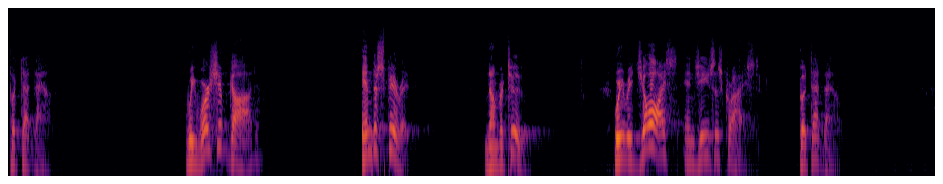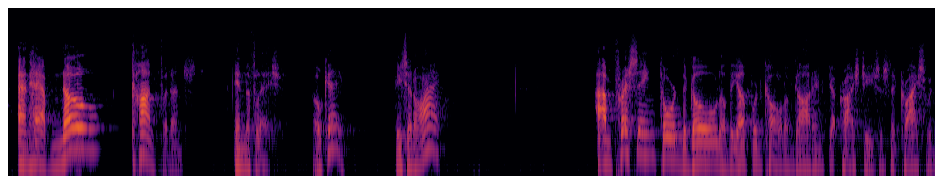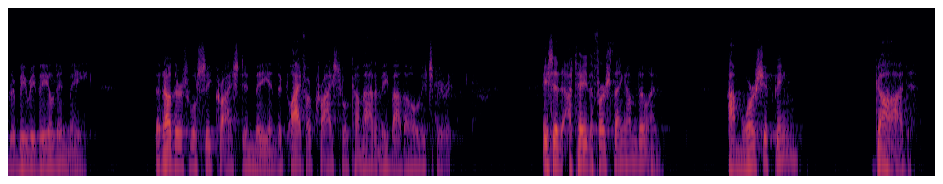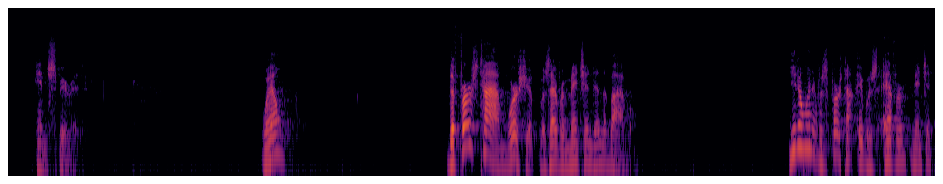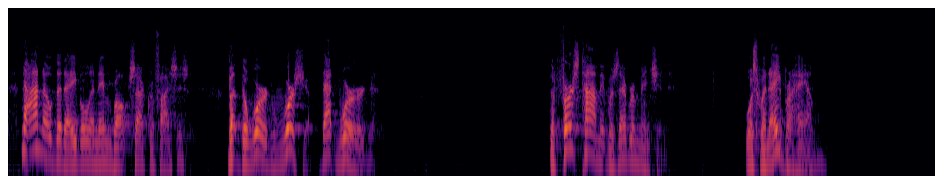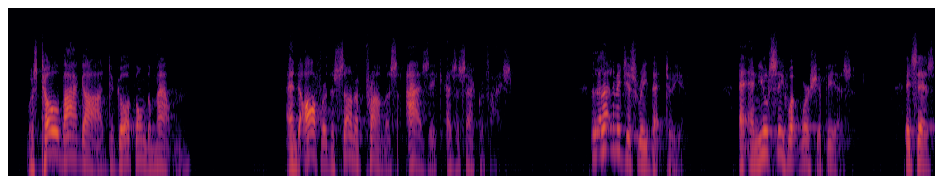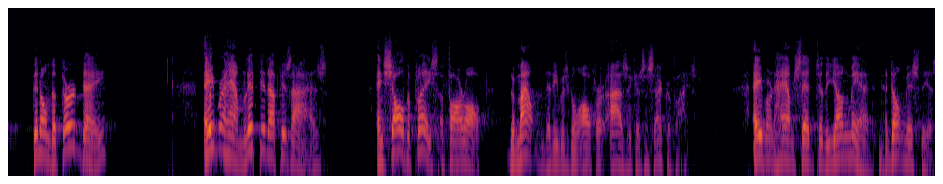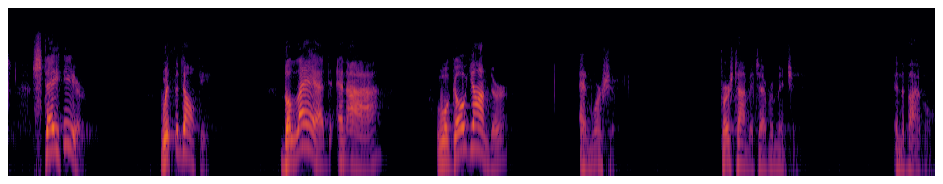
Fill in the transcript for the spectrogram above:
Put that down. We worship God in the Spirit Number two, we rejoice in Jesus Christ. Put that down. And have no confidence in the flesh. Okay. He said, All right. I'm pressing toward the goal of the upward call of God in Christ Jesus, that Christ would be revealed in me, that others will see Christ in me, and the life of Christ will come out of me by the Holy Spirit. He said, I tell you the first thing I'm doing. I'm worshiping God in spirit. Well, the first time worship was ever mentioned in the Bible. You know when it was first time it was ever mentioned? Now, I know that Abel and them brought sacrifices, but the word worship, that word, the first time it was ever mentioned was when Abraham was told by God to go up on the mountain and offer the son of promise, Isaac, as a sacrifice. Let, me just read that to you, and you'll see what worship is. It says, Then on the third day, Abraham lifted up his eyes and saw the place afar off, the mountain that he was going to offer Isaac as a sacrifice. Abraham said to the young men, don't miss this, stay here with the donkey. The lad and I will go yonder and worship. First time it's ever mentioned in the Bible.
